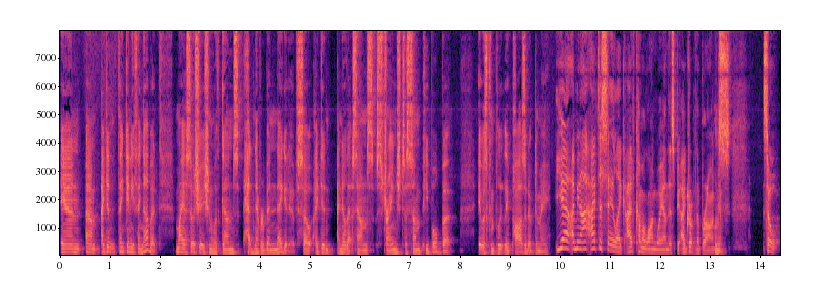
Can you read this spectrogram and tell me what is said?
And um, I didn't think anything of it. My association with guns had never been negative. So I didn't, I know that sounds strange to some people, but it was completely positive to me. Yeah. I mean, I, have to say, like, I've come a long way on this. I grew up in the Bronx. Yeah so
